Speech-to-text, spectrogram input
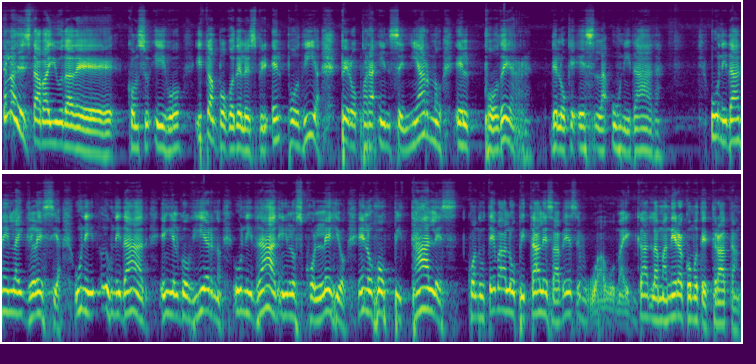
Él no necesitaba ayuda de, con su hijo y tampoco del Espíritu. Él podía, pero para enseñarnos el poder de lo que es la unidad. Unidad en la iglesia, uni- unidad en el gobierno, unidad en los colegios, en los hospitales. Cuando usted va a los hospitales a veces, wow, oh my God, la manera como te tratan.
